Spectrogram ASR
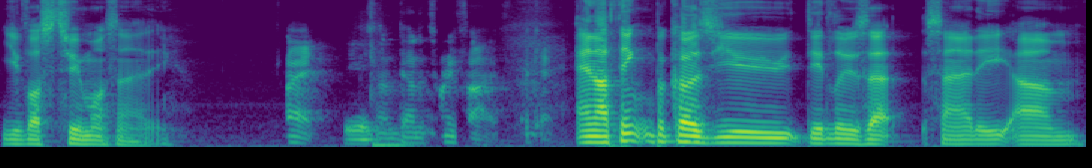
You've lost two more sanity. All right, so I'm down to twenty-five. Okay. And I think because you did lose that sanity, um,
